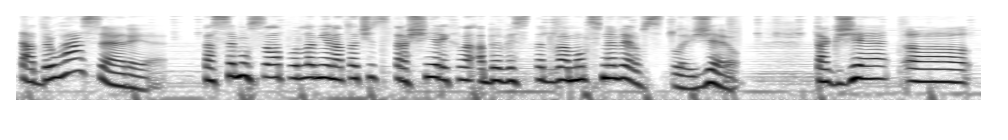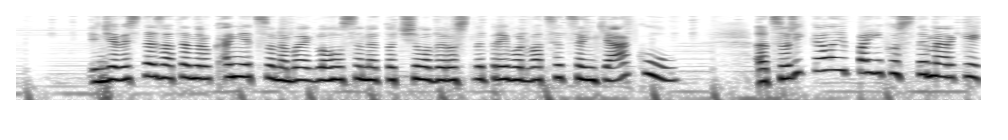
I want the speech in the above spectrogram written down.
ta druhá série, ta se musela podle mě natočit strašně rychle, aby vy jste dva moc nevyrostli, že jo? Takže, uh, jenže vy jste za ten rok a něco, nebo jak dlouho se netočilo, vyrostli prý o 20 centiáků. Co říkali paní kostymérky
